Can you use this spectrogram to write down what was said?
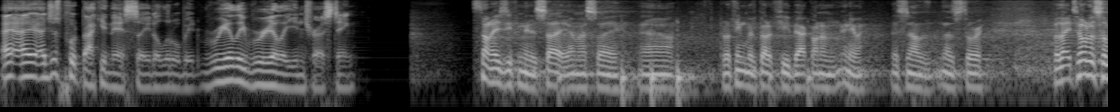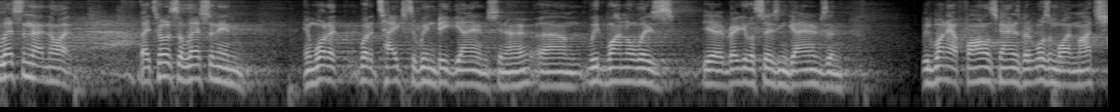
and, and just put back in their seat a little bit. Really, really interesting. It's not easy for me to say, I must say. Uh, but I think we've got a few back on them. Anyway, that's another, another story. But they taught us a lesson that night. They taught us a lesson in, in what, it, what it takes to win big games, you know. Um, we'd won all these yeah, regular season games and we'd won our finals games, but it wasn't by much.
